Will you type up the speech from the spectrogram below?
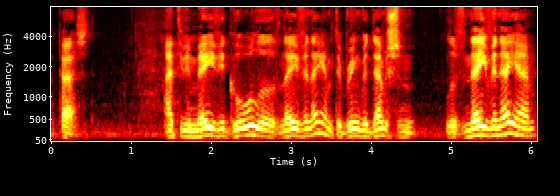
the past, and to be mevi geula of nevineim, to bring redemption livnei v'neihem,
